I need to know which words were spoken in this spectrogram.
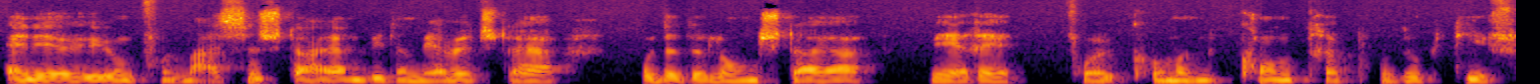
Eine Erhöhung von Massensteuern wie der Mehrwertsteuer oder der Lohnsteuer wäre vollkommen kontraproduktiv.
